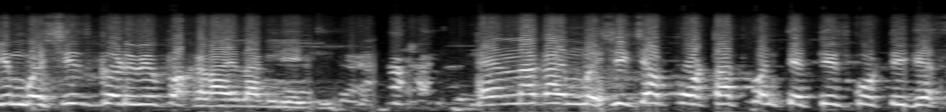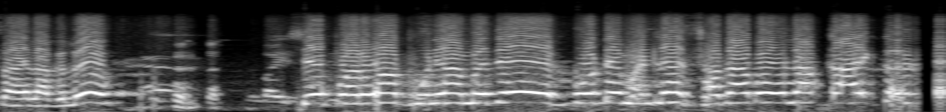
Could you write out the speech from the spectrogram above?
ही म्हशीच कडवी पकडायला लागली त्यांना काय म्हशीच्या पोटात पण तेहतीस कोटी दिसायला लागलं? ते परवा पुण्यामध्ये एकबोटे म्हणले सदाभाऊला काय करत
